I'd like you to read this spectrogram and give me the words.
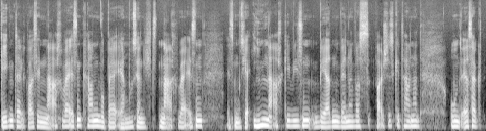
Gegenteil quasi nachweisen kann. Wobei er muss ja nicht nachweisen. Es muss ja ihm nachgewiesen werden, wenn er was Falsches getan hat. Und er sagt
